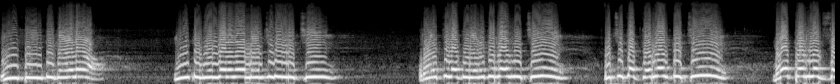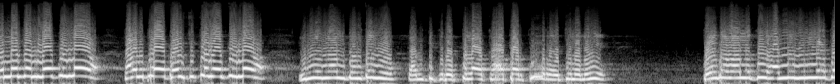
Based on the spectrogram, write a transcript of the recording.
ఇంటి ఇంటి కాడ ఇంటి ముందరనే మంచినీళ్ళు ఇచ్చి రైతులకు రైతు బంధు ఇచ్చి ఉచిత కరెంట్ ఇచ్చి మోటార్లకు సంబంధం లేకుండా కాలిపోయే పరిస్థితి లేకుండా ఇరవై నాలుగు గంటలు కంటికి రెప్పలా కాపాడుతూ రైతులని పేదవాళ్ళకు అన్నం ఇల్లేక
